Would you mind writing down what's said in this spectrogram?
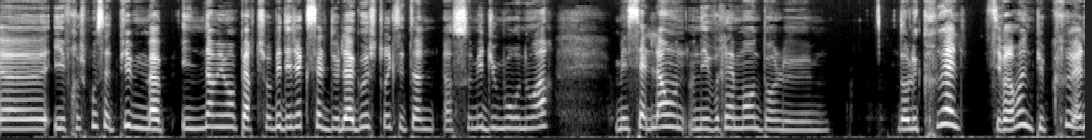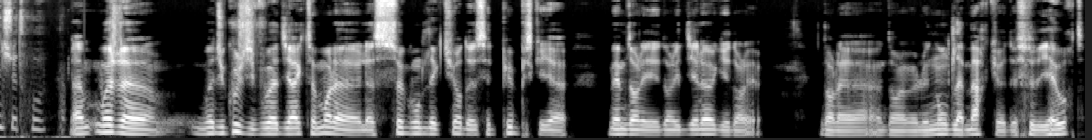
euh, et franchement cette pub m'a énormément perturbée. Déjà que celle de la gauche, je trouvais que c'était un, sommet d'humour noir, mais celle-là on, est vraiment dans le, dans le cruel. C'est vraiment une pub cruelle, je trouve. Bah, moi, je, moi, du coup, j'y vois directement la, la, seconde lecture de cette pub, puisqu'il y a même dans les dans les dialogues et dans les dans, le nom de la marque de ce yaourt.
